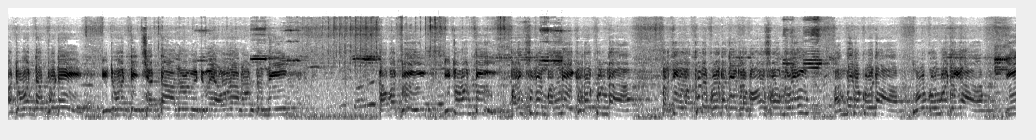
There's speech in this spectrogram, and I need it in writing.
అటువంటప్పుడే ఇటువంటి చట్టాలు ఇటువంటి అవగాహన ఉంటుంది. కాబట్టి ఇటువంటి పరిస్థితి మళ్ళీ కలగకుండా ప్రతి ఒక్కరు కూడా దీంట్లో భాగస్వాములై అందరూ కూడా మూకుమ్మడిగా ఈ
